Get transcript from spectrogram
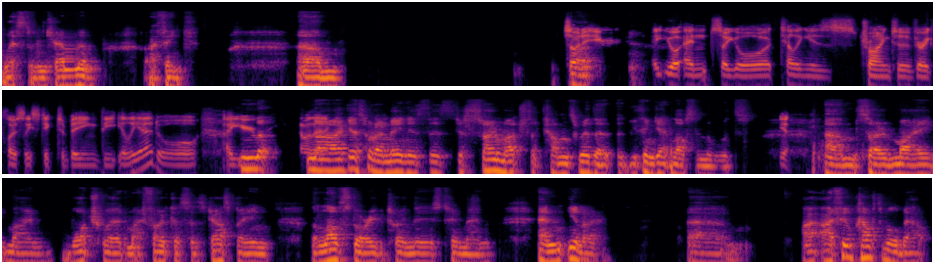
Western canon. I think. Um, so, you're and so your telling is trying to very closely stick to being the Iliad, or are you? No, no I guess what I mean is there's just so much that comes with it that you can get lost in the woods. Um, so my my watchword, my focus has just been the love story between these two men, and you know, um, I, I feel comfortable about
